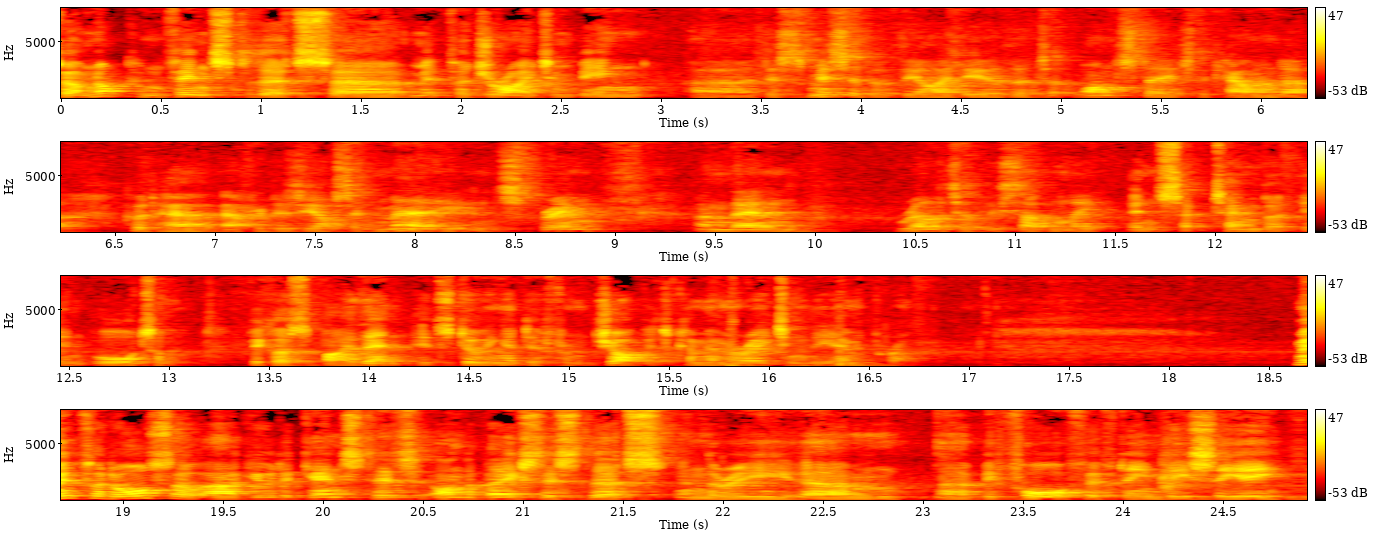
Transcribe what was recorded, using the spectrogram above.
So I'm not convinced that uh, Mitford's right in being uh, dismissive of the idea that at one stage the calendar could have Aphrodisios in May, in spring, and then relatively suddenly in September, in autumn, because by then it's doing a different job, it's commemorating the emperor. Mitford also argued against it on the basis that in the um, uh, before 15 BCE,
